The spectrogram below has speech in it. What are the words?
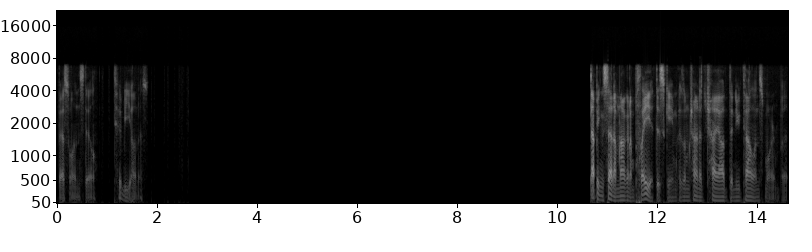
best one still, to be honest. That being said, I'm not gonna play it this game because I'm trying to try out the new talents more, but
